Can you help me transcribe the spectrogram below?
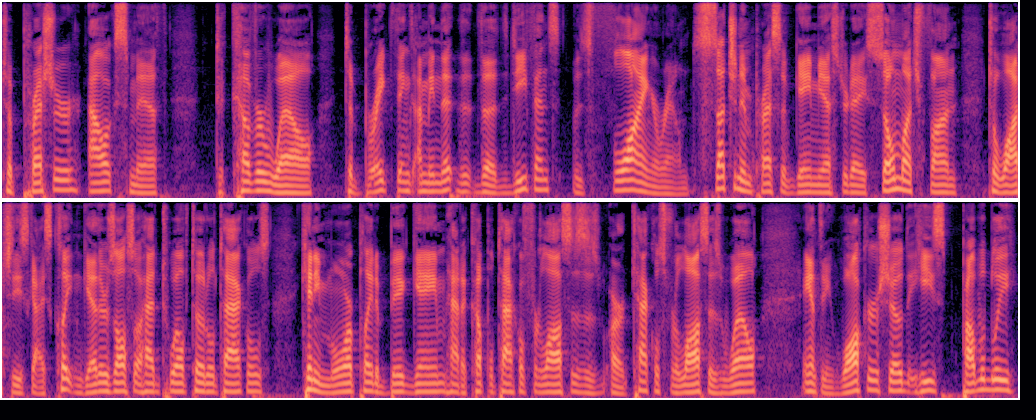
to pressure Alex Smith, to cover well, to break things. I mean, the, the, the defense was flying around. Such an impressive game yesterday. So much fun to watch these guys. Clayton Geathers also had 12 total tackles. Kenny Moore played a big game, had a couple tackle for losses as, or tackles for loss as well. Anthony Walker showed that he's probably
